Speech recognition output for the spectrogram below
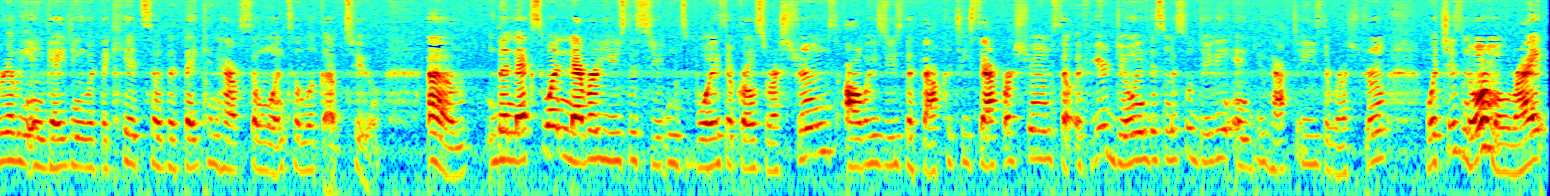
really engaging with the kids so that they can have someone to look up to. Um, the next one, never use the students' boys or girls' restrooms. Always use the faculty staff restroom. So if you're doing dismissal duty and you have to use the restroom, which is normal, right?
